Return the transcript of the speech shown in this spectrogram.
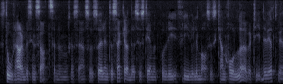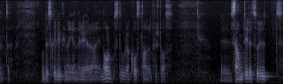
stor arbetsinsats eller man ska säga, så, så är det inte säkert att det systemet på frivillig basis kan hålla över tid, det vet vi inte. Och det skulle kunna generera enormt stora kostnader förstås. Eh, samtidigt så ut,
